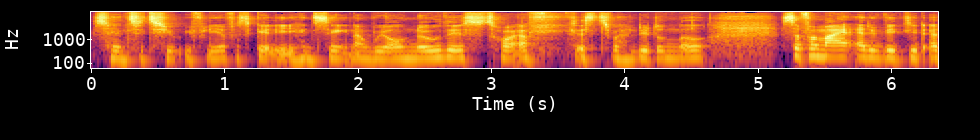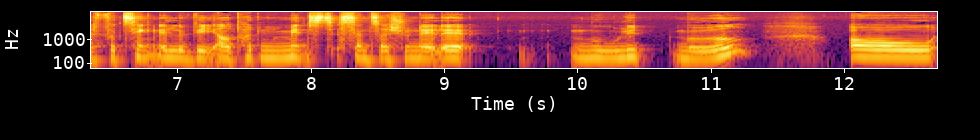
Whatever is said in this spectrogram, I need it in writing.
sensitiv i flere forskellige henseender. We all know this, tror jeg, hvis du har lyttet med. Så for mig er det vigtigt at få tingene leveret på den mindst sensationelle mulige måde, og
